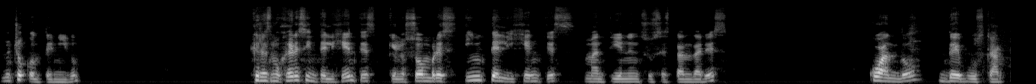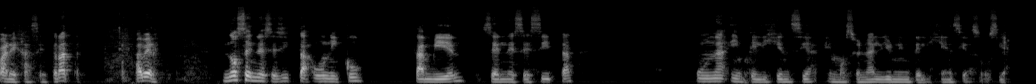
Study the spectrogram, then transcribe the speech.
mucho contenido, que las mujeres inteligentes, que los hombres inteligentes mantienen sus estándares cuando de buscar pareja se trata. A ver, no se necesita un IQ, también se necesita una inteligencia emocional y una inteligencia social.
